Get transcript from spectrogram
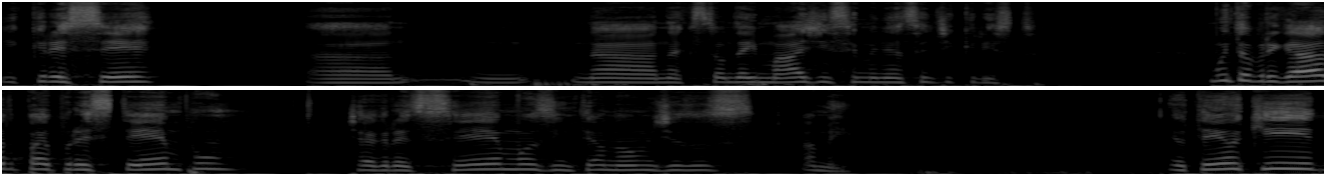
e crescer ah, na, na questão da imagem e semelhança de Cristo. Muito obrigado, Pai, por esse tempo. Te agradecemos. Em Teu nome, Jesus. Amém. Eu tenho aqui,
